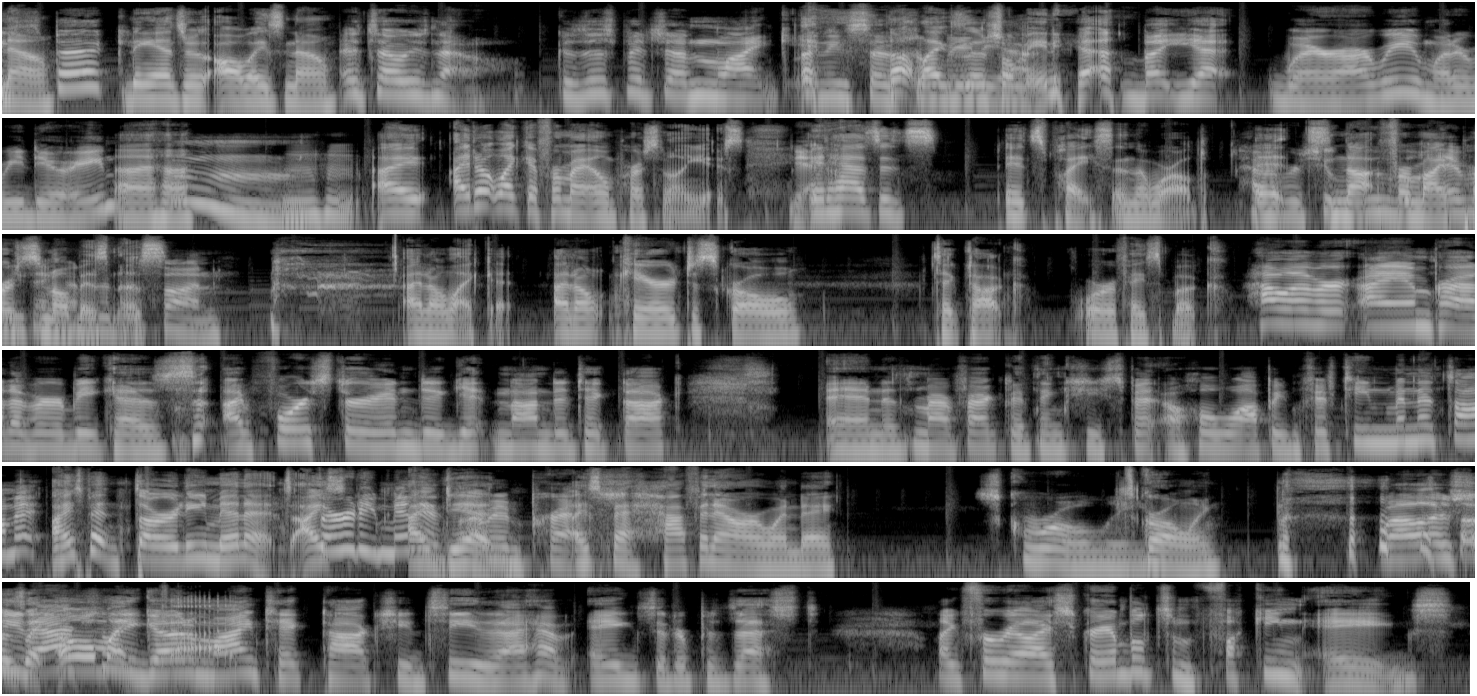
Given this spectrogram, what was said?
No. The answer is always no. It's always no. because this bitch doesn't like any social Not like media. social media. But yet, where are we and what are we doing? Uh-huh. Hmm. hmm I, I don't like it for my own personal use. Yeah. It has its its place in the world. However, it's not for my personal business. I don't like it. I don't care to scroll TikTok or Facebook. However, I am proud of her because I forced her into getting onto TikTok. And as a matter of fact, I think she spent a whole whopping 15 minutes on it. I spent 30 minutes. I, 30 minutes. I did. I'm impressed. I spent half an hour one day scrolling. scrolling. Well, if she'd like, oh actually oh go to my TikTok, she'd see that I have eggs that are possessed. Like for real, I scrambled some fucking eggs.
